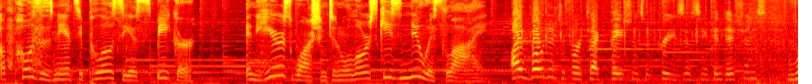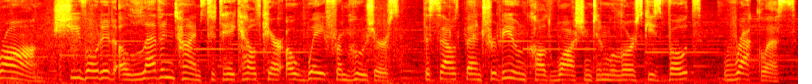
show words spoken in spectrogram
opposes Nancy Pelosi as Speaker. And here's Washington Walorski's newest lie. I voted to protect patients with pre existing conditions. Wrong. She voted 11 times to take health care away from Hoosiers. The South Bend Tribune called Washington Walorski's votes reckless.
